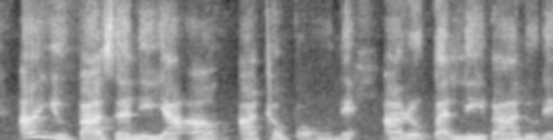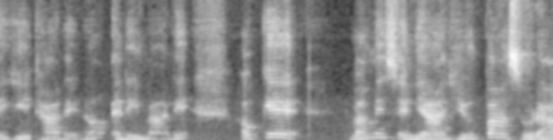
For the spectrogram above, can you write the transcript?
။အာယူပဇံနေရအောင်အာထုတ်ပုံတဲ့။အာရုပတ်၄ပါးလို့လည်းရေးထားတယ်နော်။အဲ့ဒီမှာလေဟုတ်ကဲ့မမေ့စင်များယူပဆိုတာ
